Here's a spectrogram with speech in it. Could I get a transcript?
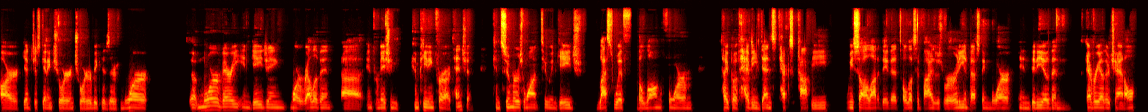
are get just getting shorter and shorter because there's more uh, more very engaging, more relevant uh, information competing for our attention. Consumers want to engage less with the long form type of heavy, dense text copy. We saw a lot of data that told us advisors were already investing more in video than every other channel.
